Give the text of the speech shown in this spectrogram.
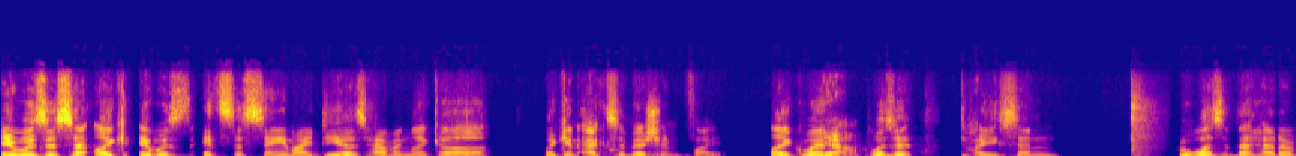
it was a set like it was it's the same idea as having like a like an exhibition fight. Like when Yeah. was it tyson who was it that had a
